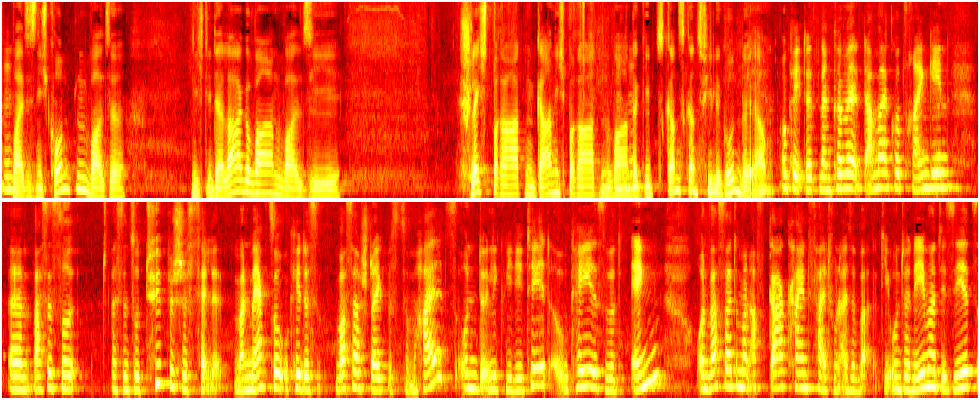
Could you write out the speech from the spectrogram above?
Mhm. Weil sie es nicht konnten, weil sie nicht in der Lage waren, weil sie schlecht beraten, gar nicht beraten waren. Mhm. Da gibt es ganz, ganz viele Gründe. Ja. Okay, das, dann können wir da mal kurz reingehen. Ähm, was, ist so, was sind so typische Fälle? Man merkt so, okay, das Wasser steigt bis zum Hals und Liquidität, okay, es wird eng. Und was sollte man auf gar keinen Fall tun? Also die Unternehmer, die Sie jetzt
